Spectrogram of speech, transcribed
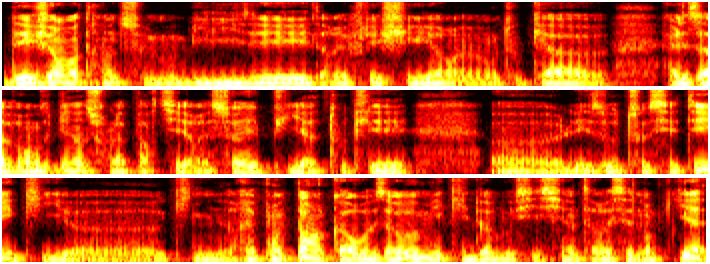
déjà en train de se mobiliser, de réfléchir. Euh, en tout cas, euh, elles avancent bien sur la partie RSE. Et puis, il y a toutes les, euh, les autres sociétés qui, euh, qui ne répondent pas encore aux AO, mais qui doivent aussi s'y intéresser. Donc, il y a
